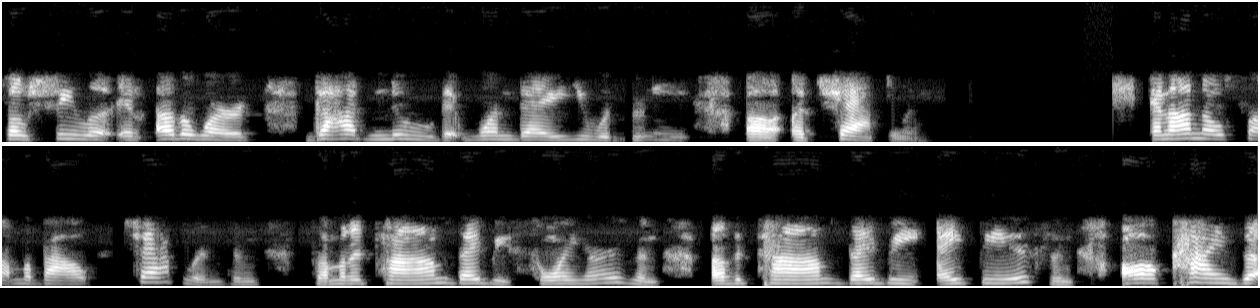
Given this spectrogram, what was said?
So, Sheila, in other words, God knew that one day you would be uh, a chaplain And I know something about chaplains, and some of the times they be swingers, and other times they be atheists, and all kinds of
